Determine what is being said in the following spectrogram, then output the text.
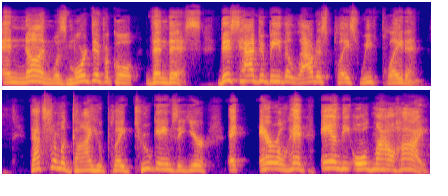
and none was more difficult than this. This had to be the loudest place we've played in. That's from a guy who played two games a year at Arrowhead and the Old Mile High.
